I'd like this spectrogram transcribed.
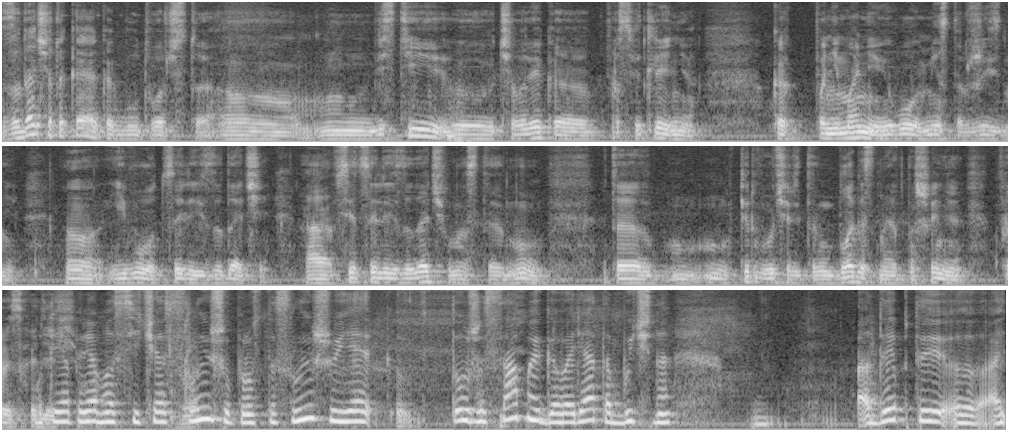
Задача такая, как бы у творчества, э, вести э, человека к просветлению, как понимание его места в жизни, э, его цели и задачи. А все цели и задачи у нас это, ну, это в первую очередь там, благостное отношение к Вот происходящему. я прямо сейчас слышу, просто слышу, я то же самое говорят обычно адепты э,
